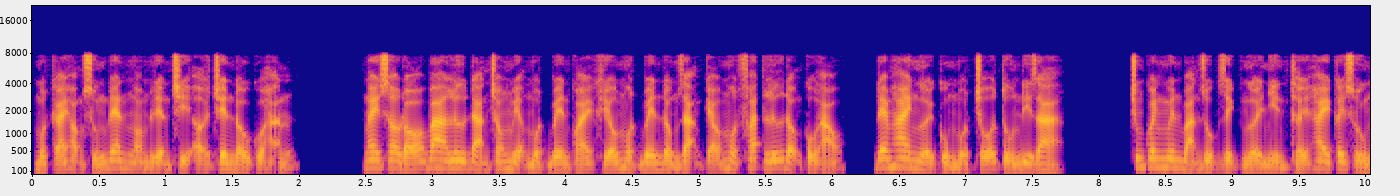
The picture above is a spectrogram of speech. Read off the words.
một cái họng súng đen ngòm liền chỉ ở trên đầu của hắn ngay sau đó ba lư đạn trong miệng một bên quái khiếu một bên đồng dạng kéo một phát lữ động cổ áo, đem hai người cùng một chỗ túm đi ra. T r u n g quanh nguyên bản dục dịch người nhìn thấy hay cây súng,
